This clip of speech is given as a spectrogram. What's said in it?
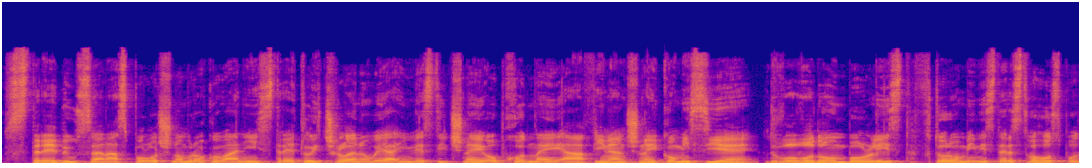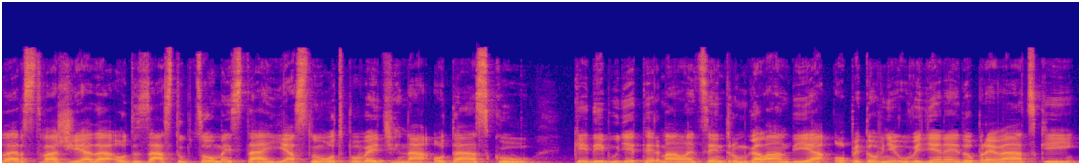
V stredu sa na spoločnom rokovaní stretli členovia investičnej, obchodnej a finančnej komisie. Dôvodom bol list, v ktorom ministerstvo hospodárstva žiada od zástupcov mesta jasnú odpoveď na otázku, kedy bude termálne centrum Galandia opätovne uvedené do prevádzky.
